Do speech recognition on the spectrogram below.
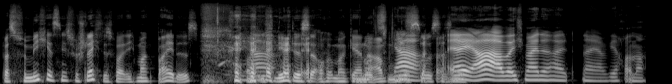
Was für mich jetzt nicht so schlecht ist, weil ich mag beides. Und Ja. ich nehme das ja auch immer gerne ab. Ja, so ist das ja, ja, aber ich meine halt, naja, wie auch immer.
